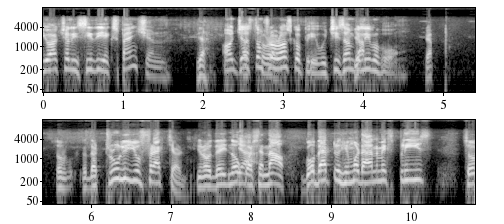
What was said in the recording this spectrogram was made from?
you actually see the expansion yeah on just on correct. fluoroscopy, which is unbelievable. Yep. So the truly you fractured, you know, there is no Yeah. question. Now go back to hemodynamics, please. So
